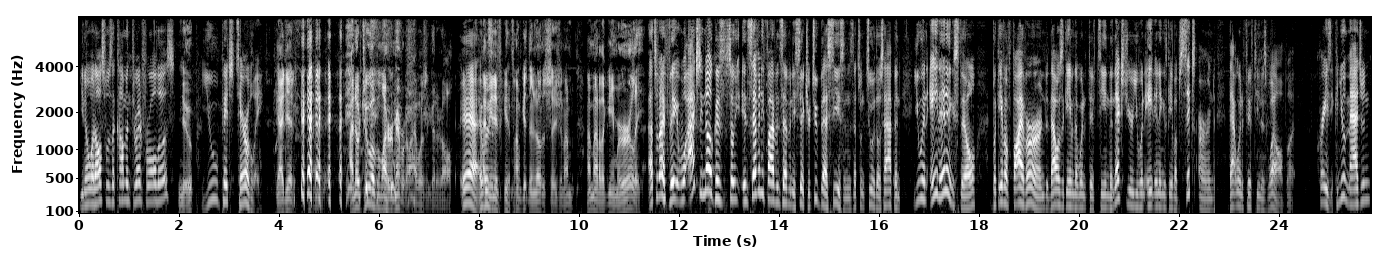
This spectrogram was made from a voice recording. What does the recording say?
You know what else was the common thread for all those? Nope. You pitched terribly. Yeah, I did. I, I know two of them. I remember. Going, I wasn't good at all. Yeah, it I was. mean, if, if I'm getting a no decision, I'm I'm out of the game early. That's what I figured. Well, actually, no, because so in 75 and 76, your two best seasons, that's when two of those happened. You went eight innings still, but gave up five earned. That was a game that went 15. The next year, you went eight innings, gave up six earned. That went 15 as well. But crazy. Can you imagine?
